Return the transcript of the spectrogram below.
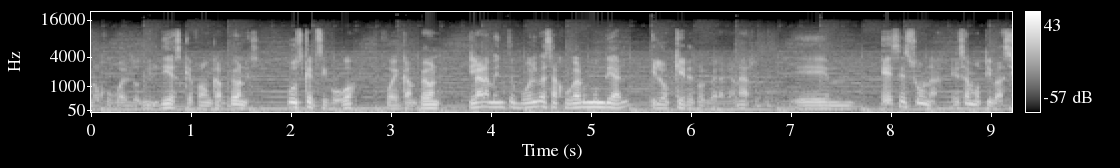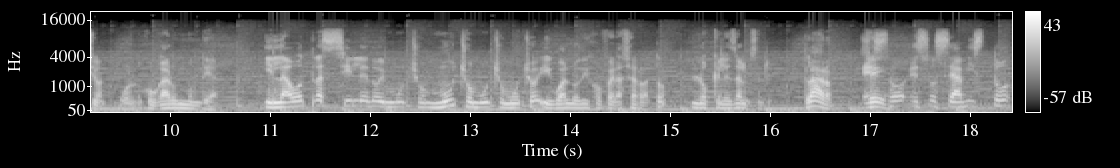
no jugó el 2010, que fueron campeones. Busquets sí jugó, fue campeón. Claramente vuelves a jugar un mundial y lo quieres volver a ganar. Eh, esa es una, esa motivación, jugar un mundial. Y la otra sí le doy mucho, mucho, mucho, mucho, igual lo dijo Fer hace rato, lo que les da Luis Enrique. Claro. Sí. Eso, eso se ha visto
